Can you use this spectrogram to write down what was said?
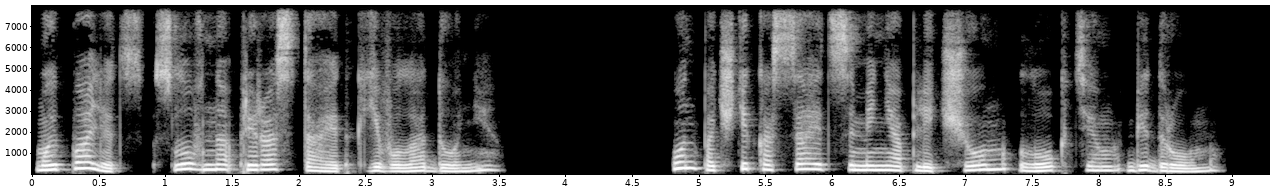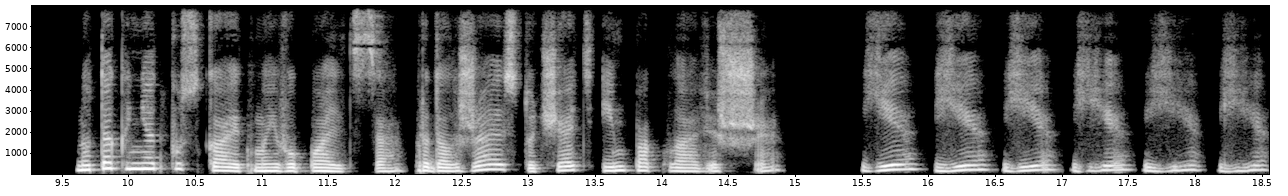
Мой палец словно прирастает к его ладони. Он почти касается меня плечом, локтем, бедром, но так и не отпускает моего пальца, продолжая стучать им по клавише. Е, Е, Е, Е, Е, Е.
